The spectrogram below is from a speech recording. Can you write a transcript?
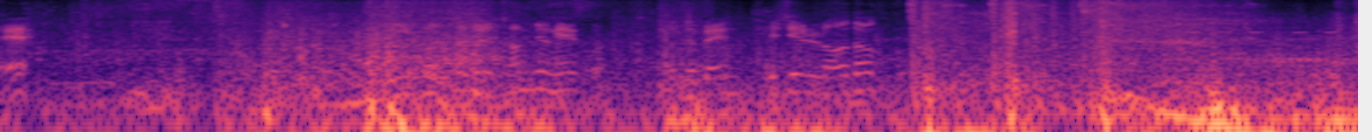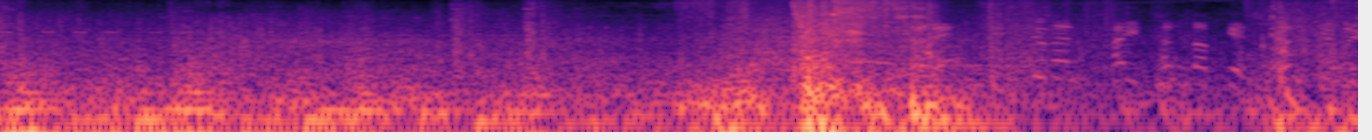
네. 이곳을 점령했고 어드벤티지를 얻었고. 자네 진정한 타이탄답게 전쟁을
